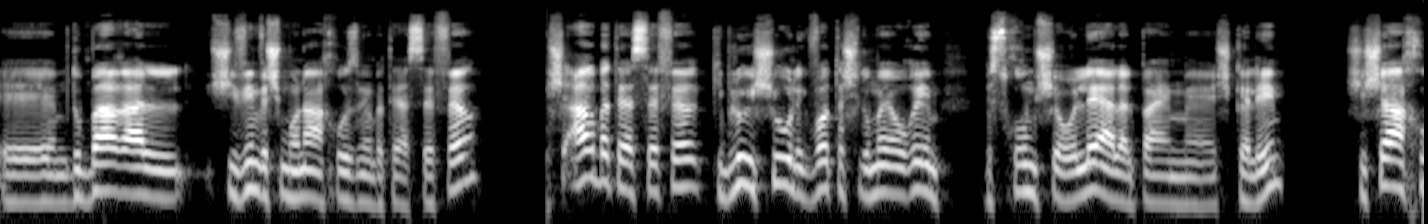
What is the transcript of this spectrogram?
אה, מדובר על 78% מבתי הספר. שאר בתי הספר קיבלו אישור לגבות תשלומי הורים בסכום שעולה על 2,000 אה, שקלים. 6%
